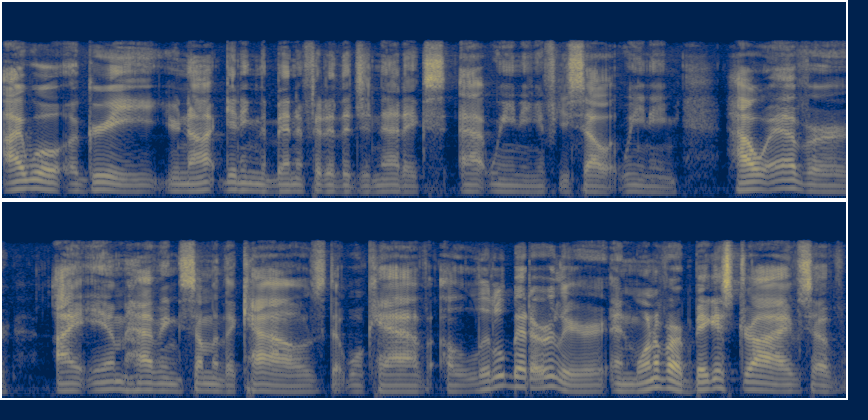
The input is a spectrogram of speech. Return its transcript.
I will agree. You're not getting the benefit of the genetics at weaning if you sell at weaning. However, I am having some of the cows that will calve a little bit earlier, and one of our biggest drives of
